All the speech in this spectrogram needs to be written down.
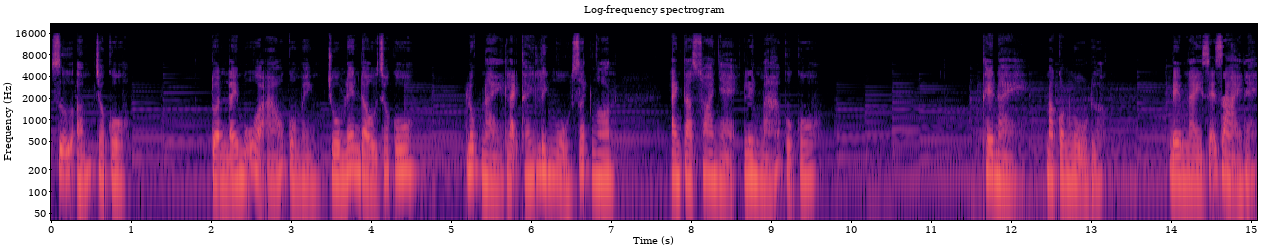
giữ ấm cho cô. Tuấn lấy mũ ở áo của mình, chùm lên đầu cho cô. Lúc này lại thấy Linh ngủ rất ngon. Anh ta xoa nhẹ lên má của cô. Thế này mà còn ngủ được. Đêm này sẽ dài đấy.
